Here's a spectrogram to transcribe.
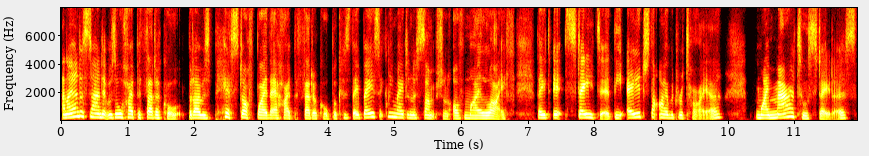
and I understand it was all hypothetical, but I was pissed off by their hypothetical because they basically made an assumption of my life. They it stated the age that I would retire, my marital status,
